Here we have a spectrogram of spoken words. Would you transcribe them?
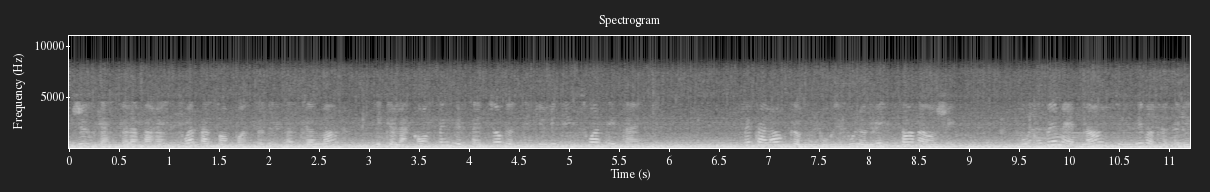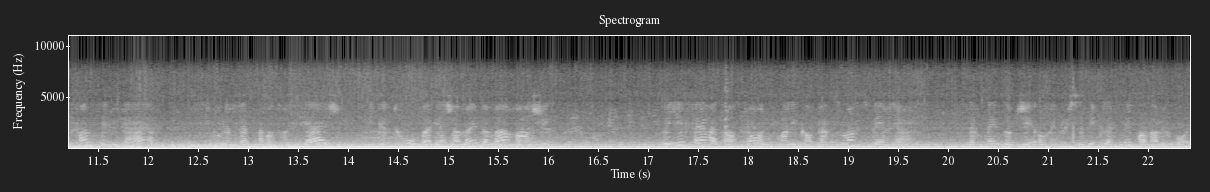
jusqu'à ce que l'appareil soit à son poste de stationnement et que la consigne des ceintures de sécurité soit éteinte. C'est alors que vous pourrez vous lever sans danger. Vous pouvez maintenant utiliser votre téléphone cellulaire si vous le faites à votre siège et que tous vos bagages à main demeurent rangés. Veuillez faire attention en ouvrant les compartiments supérieurs. Certains objets auraient pu se déplacer pendant le vol.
